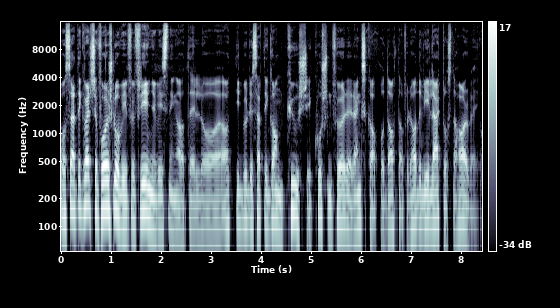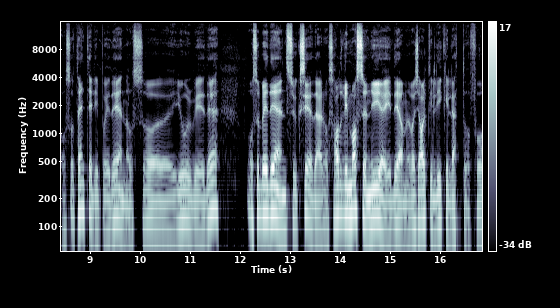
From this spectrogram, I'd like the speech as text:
Og så etter hvert så foreslo vi for friundervisninga at de burde sette i gang kurs i hvordan føre regnskap på data, for det hadde vi lært oss til Harvey. Og så tente de på ideen, og så gjorde vi det. Og så ble det en suksess der. Og så hadde vi masse nye ideer, men det var ikke alltid like lett å få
